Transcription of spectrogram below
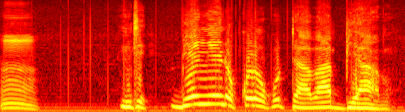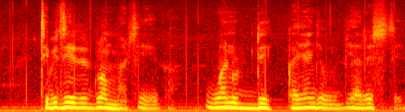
Mm. nti byeŋŋenda okukola okutta ababbi abo tebiteereddwa mu mateeka. Wanudde kayanja will be arrested.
